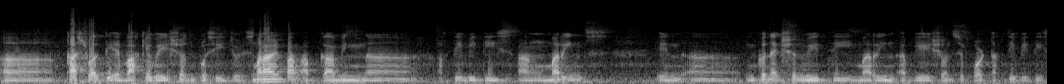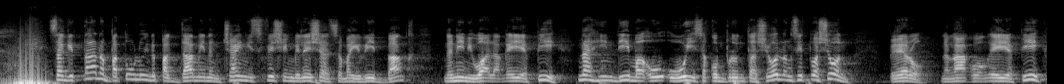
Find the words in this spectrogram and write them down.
uh, casualty evacuation procedures. Marami pang upcoming na activities ang Marines in uh, in connection with the Marine Aviation Support activities. Sa gitna ng patuloy na pagdami ng Chinese fishing militia sa may Reed Bank, naniniwala ang AFP na hindi mauuwi sa komprontasyon ang sitwasyon. Pero nangako ang AFP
